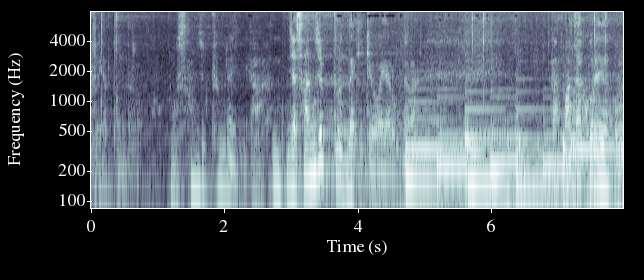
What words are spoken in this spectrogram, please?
分やったんだろう。もう30分ぐらい。あじゃあ30分だけ今日はやろうかな。あまたこれだこれ、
